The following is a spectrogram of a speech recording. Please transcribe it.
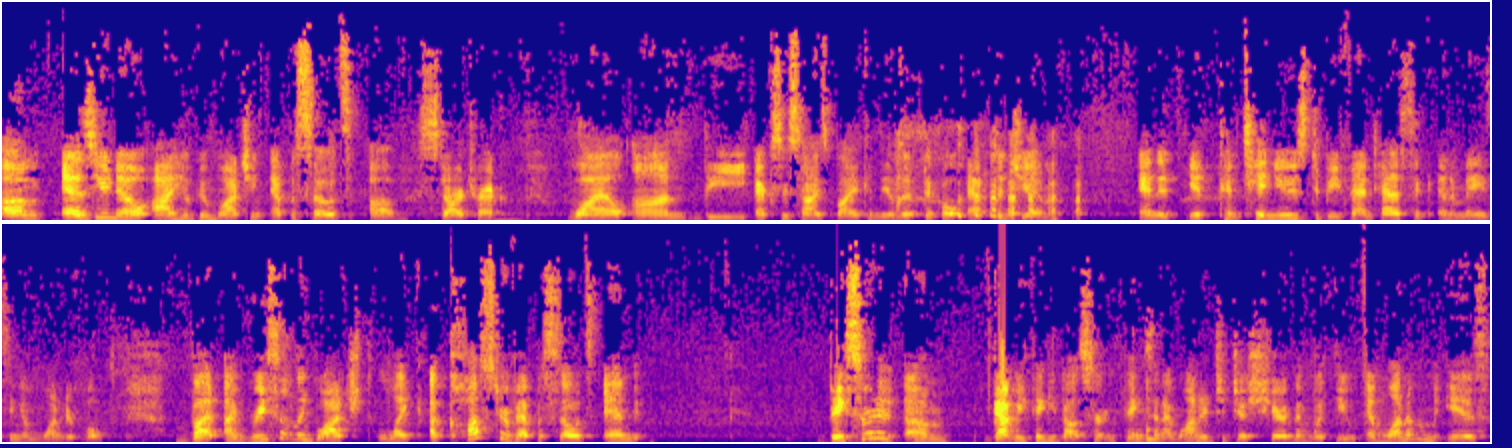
Um, as you know, I have been watching episodes of Star Trek while on the exercise bike and the elliptical at the gym, and it, it continues to be fantastic and amazing and wonderful. But I recently watched like a cluster of episodes, and they sort of um, got me thinking about certain things, and I wanted to just share them with you. And one of them is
